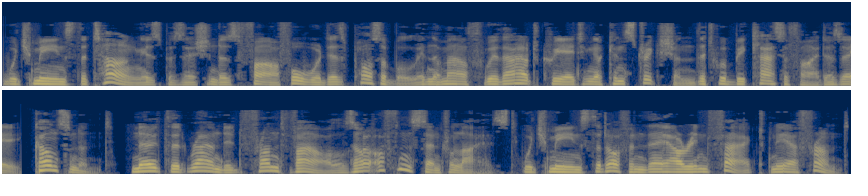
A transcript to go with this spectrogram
which means the tongue is positioned as far forward as possible in the mouth without creating a constriction that would be classified as a consonant. Note that rounded front vowels are often centralized, which means that often they are in fact near front.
